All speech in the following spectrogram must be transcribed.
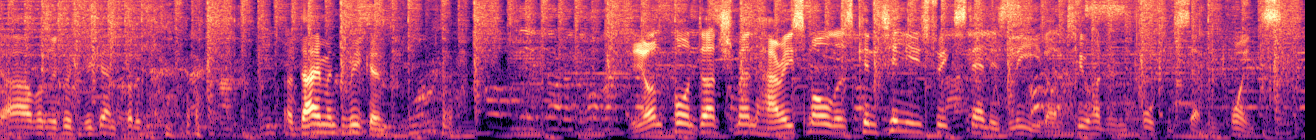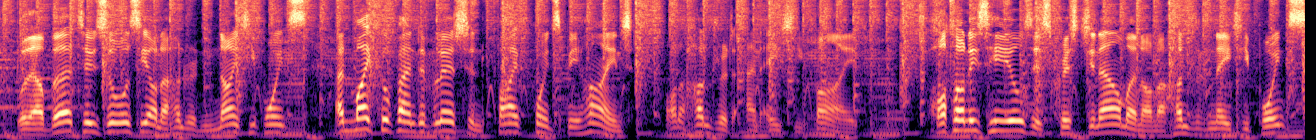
Yeah, it was a good weekend for the a diamond weekend. The on-form Dutchman, Harrie Smolders, continues to extend his lead on 247 points, with Alberto Zorzi on 190 points and Maikel van der Vleuten 5 points behind on 185. Hot on his heels is Christian Ahlmann on 180 points,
